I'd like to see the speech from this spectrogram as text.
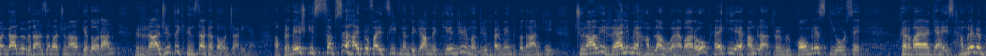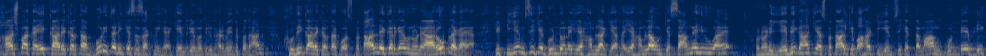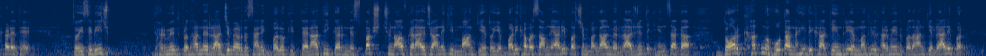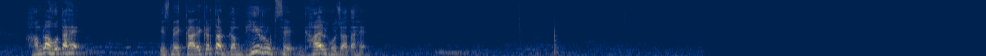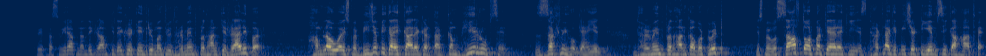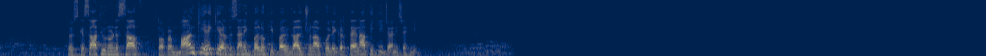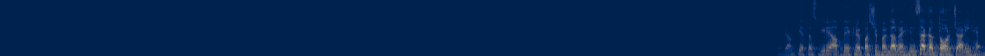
बंगाल में विधानसभा चुनाव के दौरान राजनीतिक हिंसा का दौर जारी है। अब प्रदेश की सबसे हाई प्रोफ़ाइल सीट नंदीग्राम में केंद्रीय मंत्री धर्मेंद्र प्रधान की चुनावी रैली में हमला हुआ है। आरोप है कि यह हमला तृणमूल कांग्रेस की ओर से करवाया गया है। इस हमले में भाजपा का एक कार्यकर्ता बुरी तरीके से जख्मी है। केंद्रीय मंत्री धर्मेंद्र प्रधान खुद ही कार्यकर्ता को अस्पताल लेकर गए। उन्होंने आरोप लगाया कि टीएमसी के गुंडों ने यह हमला किया था। यह हमला उनके सामने ही हुआ है। उन्होंने ये भी कहा कि अस्पताल के बाहर टीएमसी के तमाम गुंडे भी खड़े थे। तो इसी बीच धर्मेंद्र प्रधान ने राज्य में अर्धसैनिक बलों की तैनाती कर निष्पक्ष चुनाव कराए जाने की मांग की है। तो यह बड़ी खबर सामने आ रही। पश्चिम बंगाल में राजनीतिक हिंसा का दौर खत्म होता नहीं दिख रहा। केंद्रीय मंत्री धर्मेंद्र प्रधान की रैली पर हमला होता है। इसमें कार्यकर्ता गंभीर रूप से घायल हो जाता है। तो ये तस्वीर आप नंदीग्राम की देख रहे केंद्रीय मंत्री धर्मेंद्र प्रधान की रैली पर हमला हुआ। इसमें बीजेपी का एक कार्यकर्ता गंभीर रूप से जख्मी हो गया है। ये धर्मेंद्र प्रधान का वो ट्वीट, जिसमें वो साफ़ तौर पर कह रहे हैं कि इस घटना के पीछे टीएमसी का हाथ है। तो इसके साथ ही उन्होंने साफ़ तौर पर मांग की है कि अर्धसैनिक बलों की बंगाल चुनाव को लेकर तैनाती की जानी चाहिए। टेलीग्राम की तस्वीरें आप देख रहे हैं। पश्चिम बंगाल में हिंसा का दौर जारी है।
